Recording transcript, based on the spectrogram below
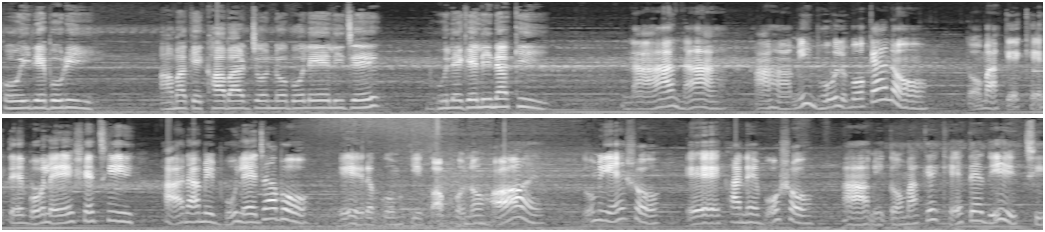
কই রে বুড়ি? আমাকে খাবার জন্য বলে এলি যে ভুলে গেলি নাকি? না না আমি ভুলবো কেন? তোমাকে খেতে বলে এসেছি আর আমি ভুলে যাব। এরকম কি কখনো হয়? তুমি এসো এখানে বসো আমি তোমাকে খেতে দিচ্ছি।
